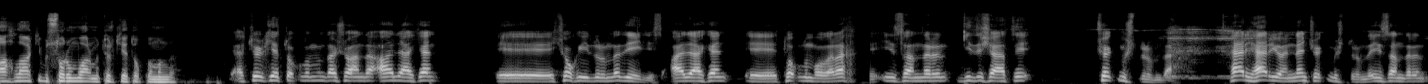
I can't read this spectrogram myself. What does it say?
Ahlaki bir sorun var mı Türkiye toplumunda? Ya Türkiye toplumunda şu anda ahlaken e, çok iyi durumda değiliz. Ahlaken e, toplum olarak e, insanların gidişatı çökmüş durumda. Her her yönden çökmüş durumda. İnsanların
